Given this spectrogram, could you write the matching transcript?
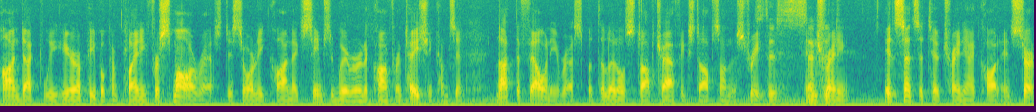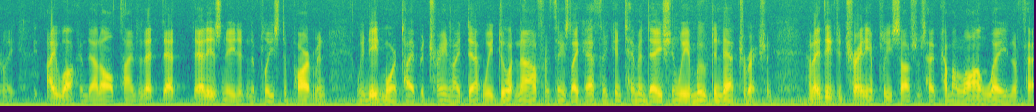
conduct we hear of people complaining for small arrests. Disorderly conduct seems to be where the confrontation comes in. Not the felony arrests, but the little stop traffic stops on the street. this and training. It's sensitive training, I call it, and certainly, I welcome that all times. And that, that, that is needed in the police department. We need more type of training like that. We do it now for things like ethnic intimidation. We have moved in that direction. And I think the training of police officers have come a long way in the fa-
